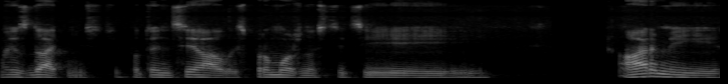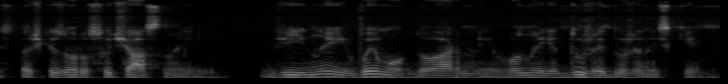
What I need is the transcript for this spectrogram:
здатність, потенціал і спроможності цієї армії з точки зору сучасної війни і вимог до армії, вони є дуже і дуже низькими.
